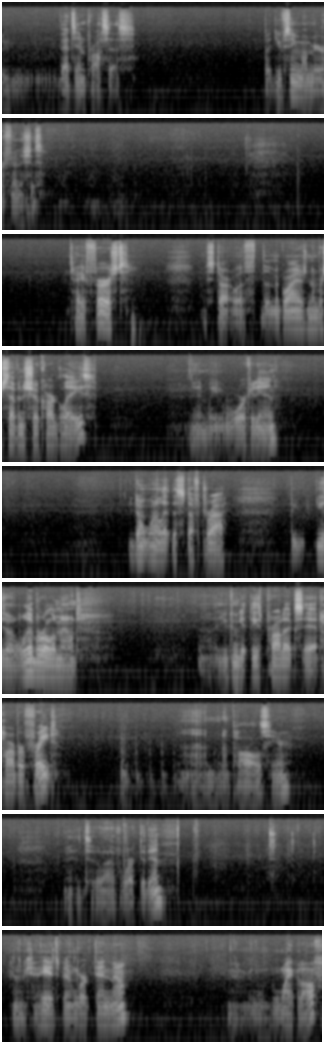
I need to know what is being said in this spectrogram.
that's in process. But you've seen my mirror finishes. Okay, first we start with the Meguiar's number 7 show car Glaze. And we work it in. You don't want to let this stuff dry. Use a liberal amount. Uh, you can get these products at Harbor Freight here until I've worked it in. Okay, it's been worked in now. I'm going to wipe it off.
